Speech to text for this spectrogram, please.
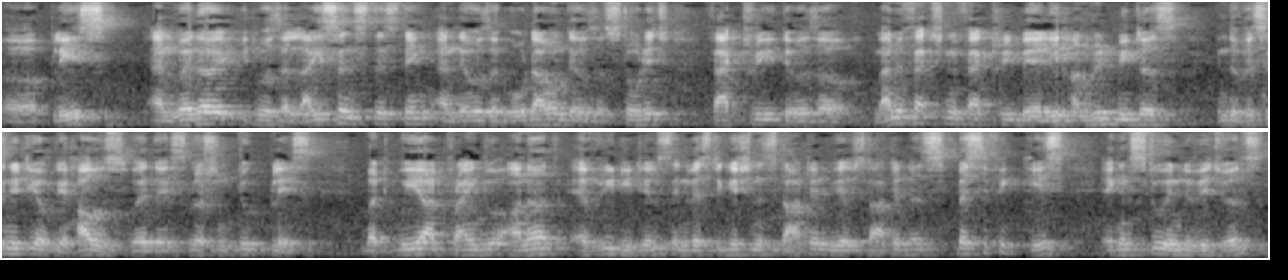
uh, place and whether it was a license this thing and there was a go down, there was a storage factory, there was a manufacturing factory barely 100 meters in the vicinity of the house where the explosion took place. But we are trying to unearth every details. Investigation has started. We have started a specific case against two individuals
